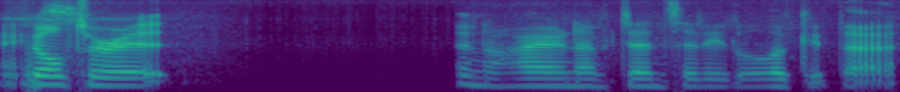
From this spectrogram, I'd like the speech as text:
Nice. filter it in a high enough density to look at that.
